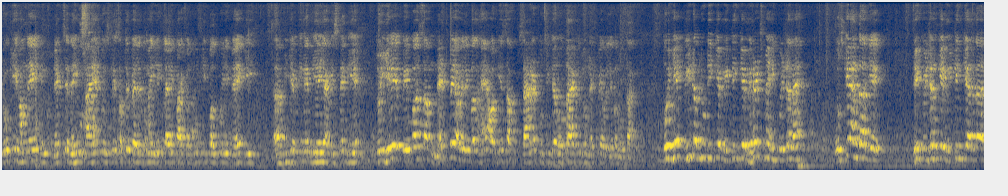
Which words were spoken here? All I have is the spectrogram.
जो कि हमने नेट से नहीं उठाए हैं। तो इसलिए सबसे पहले तो मैं ये क्लैरिफाई कर दूँ कि कल को ये कहे कि बीजेपी ने दिए या किसने दिए। तो ये पेपर सब नेट पे अवेलेबल हैं और ये सब स्टैंडर्ड प्रोसीजर होता है कि जो नेट पे अवेलेबल होता है। तो ये पीडब्ल्यूडी के मीटिंग के मिनट्स में इक्वेशन है। उसके अंदर ये हिकविजन के मीटिंग के अंदर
